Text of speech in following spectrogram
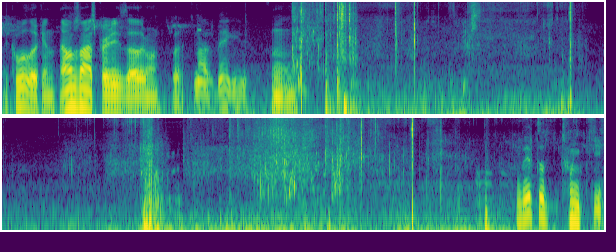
They're cool looking. That one's not as pretty as the other one, but It's not as big either. mm Little Twinkie.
